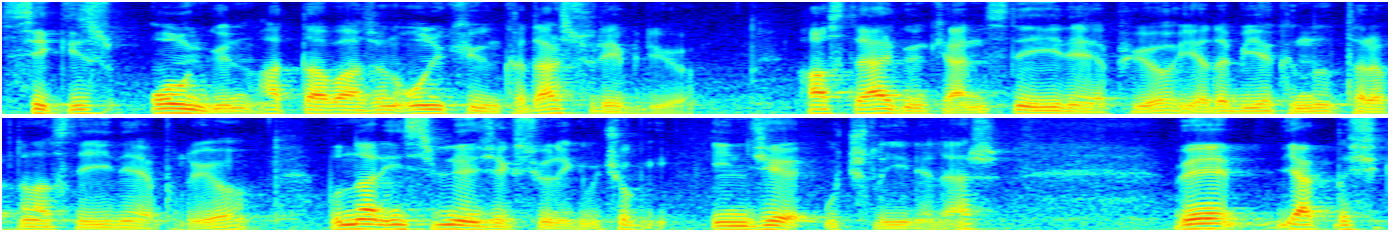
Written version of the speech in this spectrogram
8-10 gün hatta bazen 12 gün kadar sürebiliyor. Hasta her gün kendisine iğne yapıyor ya da bir yakının tarafından hasta iğne yapılıyor. Bunlar insülin enjeksiyonu gibi çok ince uçlu iğneler. Ve yaklaşık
